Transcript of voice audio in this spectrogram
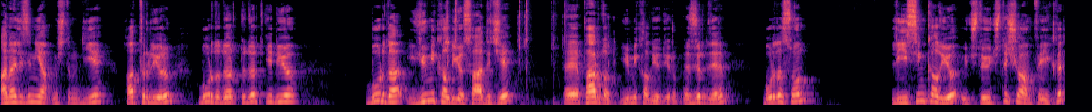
analizini yapmıştım diye hatırlıyorum. Burada 4'te 4 geliyor. Burada Yumi kalıyor sadece. Ee, pardon Yumi kalıyor diyorum. Özür dilerim. Burada son Lee Sin kalıyor. 3'te 3'te şu an Faker.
